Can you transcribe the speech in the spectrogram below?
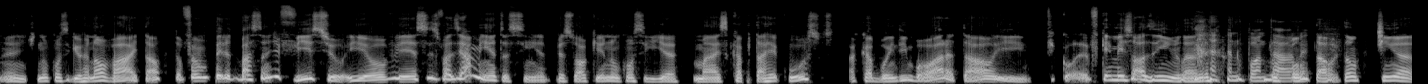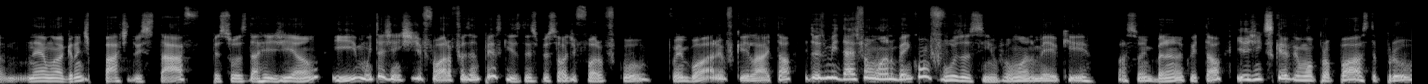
Né? A gente não conseguiu renovar e tal. Então foi um período bastante difícil e houve esse esvaziamento, assim. O pessoal que não conseguia mais captar recursos acabou indo embora tal, e ficou, eu fiquei meio sozinho lá, né? no Pontal. No Pontal. Né? Então tinha né, uma grande parte do staff, pessoas da região e muita gente de fora fazendo pesquisa. Então esse pessoal de fora ficou, foi embora, eu fiquei lá e tal. E 2010 foi um ano bem confuso, assim. Foi um ano meio que passou em branco e tal. E a gente escreveu uma proposta para o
